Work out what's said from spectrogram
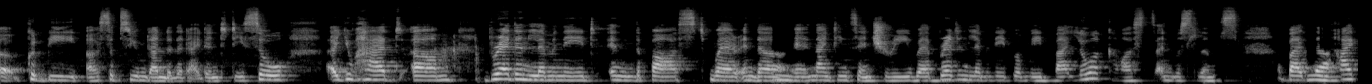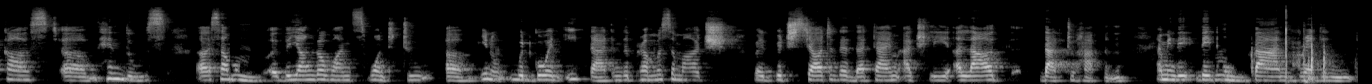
uh, could be uh, subsumed under that identity. So uh, you had um, bread and lemonade in the past, where in the mm. 19th century, where bread and lemonade were made by lower castes and Muslims, but mm. the hmm. high caste um, Hindus. Uh, some mm. the younger ones wanted to, um, you know, would go and eat that, and the Brahmo Samaj, which started at that time, actually allowed that to happen. I mean, they, they didn't hmm. ban bread and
